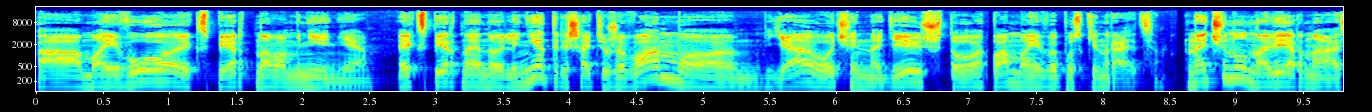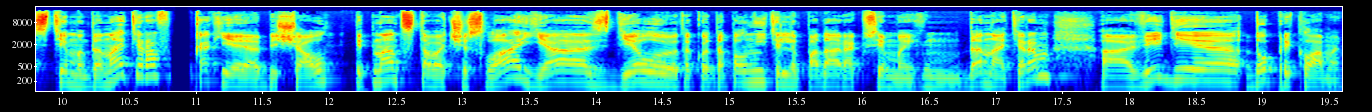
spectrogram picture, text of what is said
а, моего экспертного мнения. Экспертное оно или нет, решать уже вам. Э, я очень надеюсь, что вам мои выпуски нравятся. Начну, наверное, с темы донатеров. Как я и обещал, 15 числа я сделаю такой дополнительный подарок всем моим донатерам а, в виде доп. рекламы.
